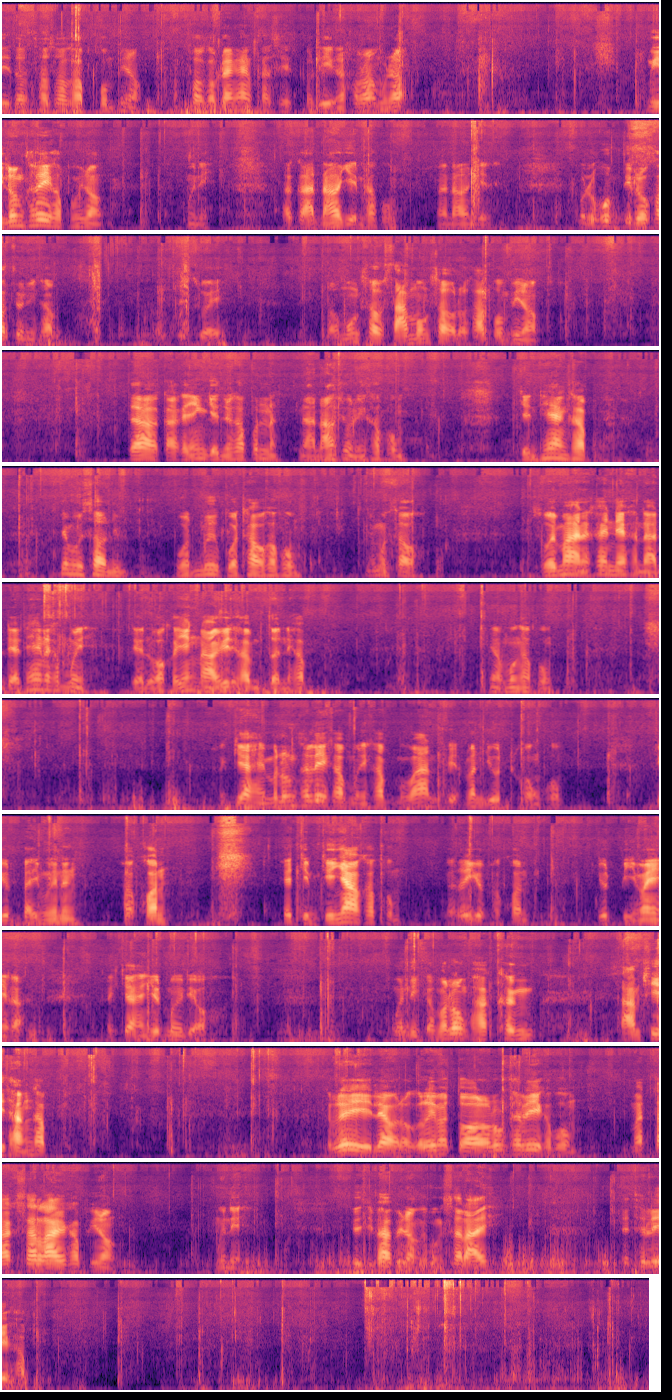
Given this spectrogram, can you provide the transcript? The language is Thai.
ดีตอนเช้าครับผมพี่น้องพอกับแรงงานเกษตรเกาหลีนะครับว่ามื้อนี้มีลงทะเลครับผมพี่น้องมื้อนี้อากาศหนาวเย็นครับผมหนาวเย็นอุณหภูมิติดลบครับช่วงนี้ครับสวยๆสองโมงเช้าสามโมงเช้าแล้วครับผมพี่น้องแต่อากาศก็ยังเย็นอยู่ครับเพราะหนาหนาวช่วงนี้ครับผมเย็นแห้งครับยังมือเช้านี่ปวดมือปวดเท้าครับผมยังมือเช้าสวยมากนะแค่นี้ขนาดแดดแห้งนะครับมื้อแดดออกก็ยังหนาวอยู่ครับตอนนี้ครับเนี่ยมึงครับผม เมื่อกี้ให้มาลงทะเลครับมื้อนี้ครับมื่อวานเปลี่ยนวันหยุดของผมหยุดไปมือหนึงพักผ่อนเฮ็ดจิ้มจีเงาครับผมก็ได้หยุดพักผ่อนหยุดปีใหม่ละเมื่อกี้ให้หยุดมือเดียวมื้อนี้ก็มาลงพักครึ่งสามสี่ถังครับก็เลยแล้วเราก็เลยมาต่อลงทะเลครับผม มาตักสาลายครับพี่น้องมื้อนี้เดี๋ยวสิพาพี่น้องไปเบิ่งสาลายในทะเลครับ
